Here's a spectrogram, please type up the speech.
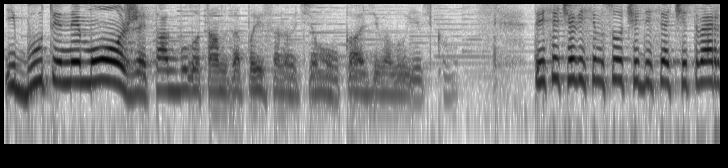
і бути не може. Так було там записано в цьому указі Валуєвському. 1864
